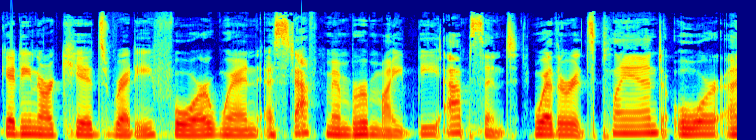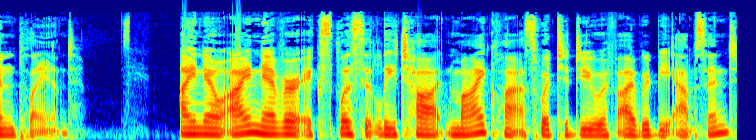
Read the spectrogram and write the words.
getting our kids ready for when a staff member might be absent, whether it's planned or unplanned. I know I never explicitly taught my class what to do if I would be absent,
